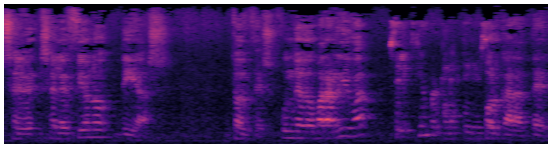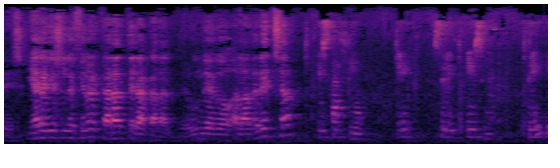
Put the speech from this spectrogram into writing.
Sele- selecciono días. Entonces, un dedo para arriba Selección por caracteres. por caracteres. Y ahora voy a seleccionar carácter a carácter. Un dedo a la derecha. Espacio. E. Select S. T.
